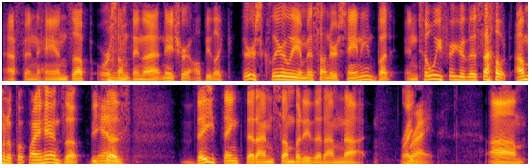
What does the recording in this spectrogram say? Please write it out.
effing hands up" or Mhm. something of that nature, I'll be like, "There's clearly a misunderstanding." But until we figure this out, I'm going to put my hands up because they think that I'm somebody that I'm not. Right. Right. Um,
